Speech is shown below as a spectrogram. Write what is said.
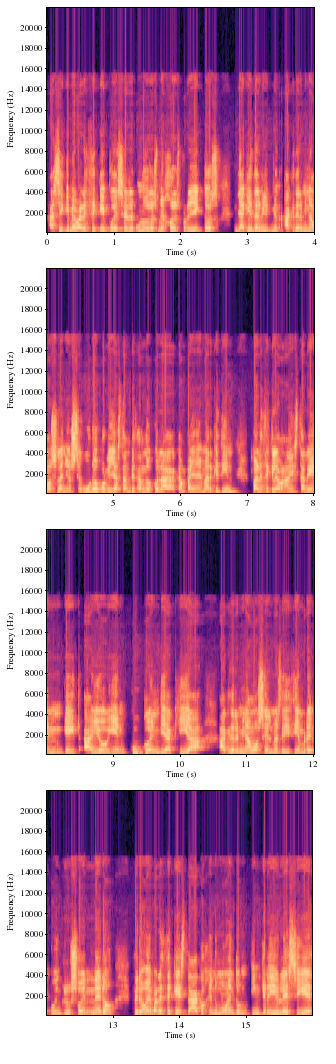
así que me parece que puede ser uno de los mejores proyectos de aquí a que terminamos el año seguro, porque ya está empezando con la campaña de marketing, parece que la van a instalar en Gate.io y en KuCoin de aquí a, que terminamos el mes de diciembre o incluso en enero, pero me parece que está cogiendo un momento increíble, sigue,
